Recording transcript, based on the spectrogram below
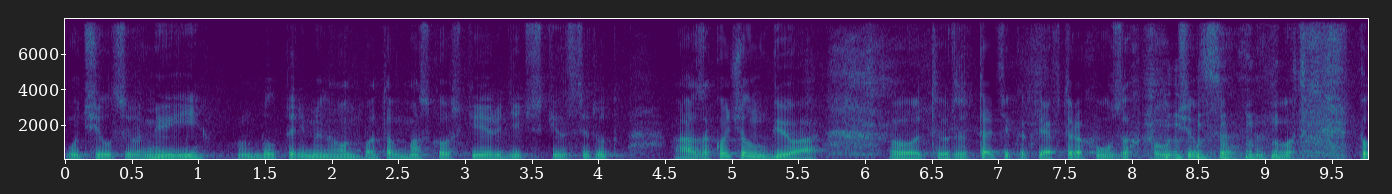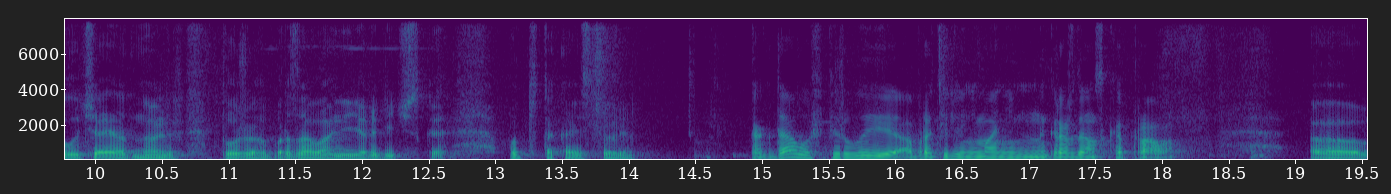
учился в МЮИ, он был переименован потом в Московский юридический институт, а закончил МГУА. Вот. В результате, как я в трех вузах получился, вот, получая одно или то же образование юридическое. Вот такая история. Когда вы впервые обратили внимание именно на гражданское право? Э,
